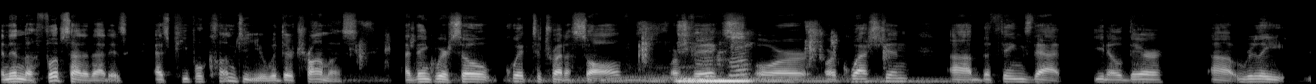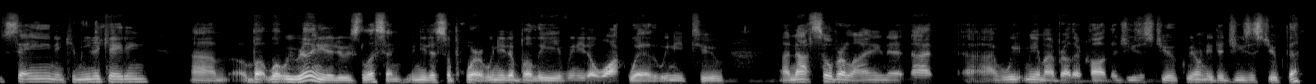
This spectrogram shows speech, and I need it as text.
And then the flip side of that is as people come to you with their traumas, I think we're so quick to try to solve or fix mm-hmm. or or question uh, the things that you know they're uh, really saying and communicating. Um, but what we really need to do is listen. We need to support. We need to believe. We need to walk with. We need to uh, not silver lining it, not uh, we, me and my brother call it the Jesus juke. We don't need to Jesus juke them.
